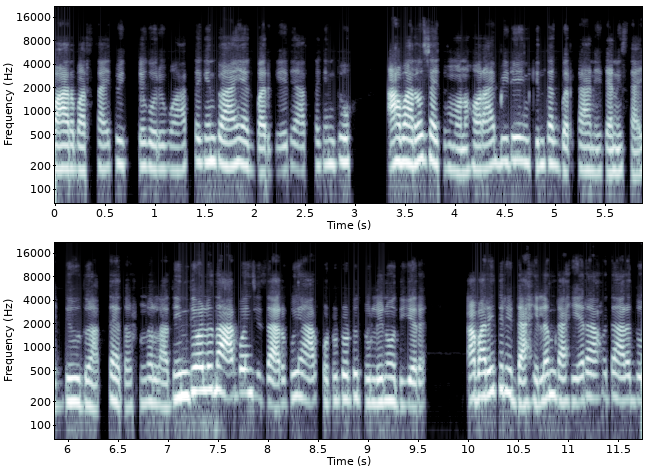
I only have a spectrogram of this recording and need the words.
বারবার চাইতো ইচ্ছে করিব। হাতে কিন্তু আই একবার গিয়ে হাতে কিন্তু আবারও চাইতো মনে হয়। আই ভিডিও কিন্তু একবার টানি টানি সাইড দিও হাতে এত সুন্দর লাগে দিন দিয়ে হলো না আর বঞ্চি যার গুই আর ফটো টটো তুলি নদিয়ারে আবার ইতিরি ডাহিলাম ডাহিয়ারে আহতে আর দো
